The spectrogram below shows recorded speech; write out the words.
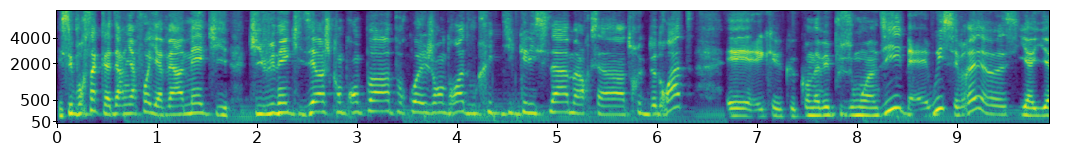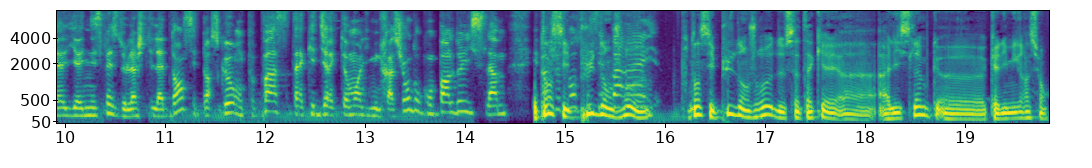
Et c'est pour ça que la dernière fois, il y avait un mec qui, qui venait, qui disait, ah, je comprends pas pourquoi les gens de droite vous critiquez l'islam alors que c'est un truc de droite. Et, et qu'on avait plus ou moins dit, ben oui, c'est vrai, euh, il y, a, il y a- il y a une espèce de lâcheté là-dedans, c'est parce qu'on peut pas s'attaquer directement à l'immigration, donc on parle de l'islam. Et ben, Pourtant, je c'est plus dangereux. pareil. hein. Pourtant, c'est plus dangereux de s'attaquer à, à l'islam euh, qu'à l'immigration.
